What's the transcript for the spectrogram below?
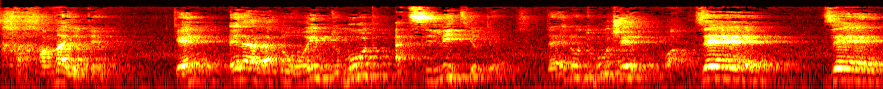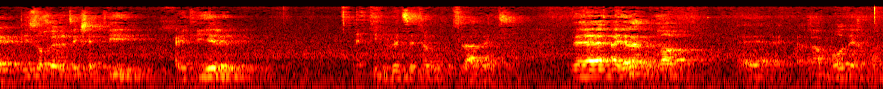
חכמה יותר, כן? אלא אנחנו רואים דמות אצילית יותר. דהיינו דמות ש... וואו, זה... זה... אני זוכר את זה כשהייתי ילד, הייתי בבית ספר בחוץ לארץ, והיה לנו רב, רב מאוד נחמד,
